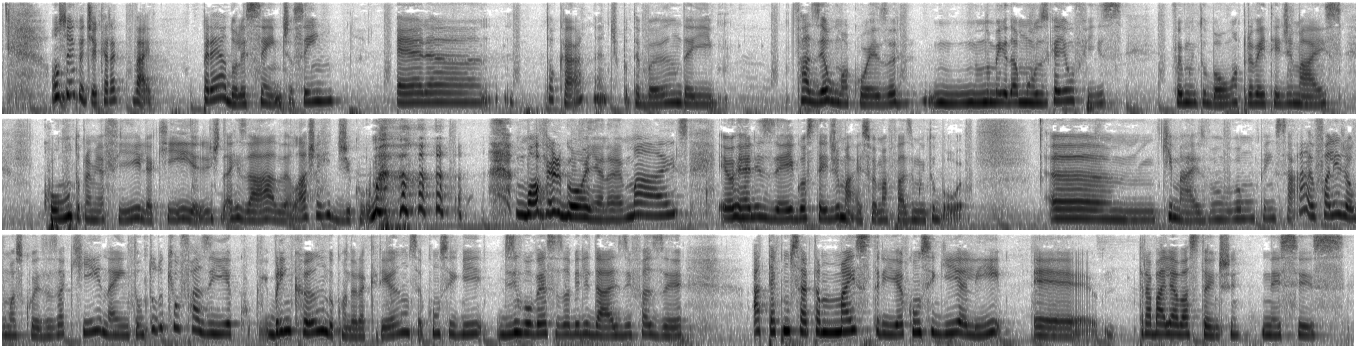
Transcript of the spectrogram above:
um sonho que eu tinha que era, vai, pré-adolescente, assim, era tocar, né? Tipo, ter banda e fazer alguma coisa no meio da música e eu fiz. Foi muito bom, aproveitei demais. Conto pra minha filha aqui, a gente dá risada, ela acha ridículo. Mó vergonha, né? Mas eu realizei e gostei demais, foi uma fase muito boa. Um, que mais? Vamos, vamos, pensar. Ah, eu falei de algumas coisas aqui, né? Então, tudo que eu fazia brincando quando era criança, eu consegui desenvolver essas habilidades e fazer, até com certa maestria, conseguir ali é, trabalhar bastante nesses,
